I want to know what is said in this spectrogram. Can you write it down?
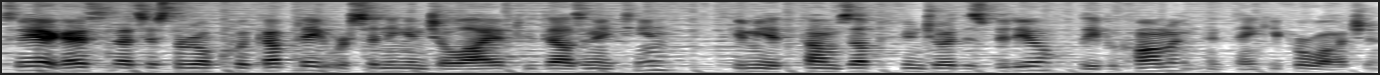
So yeah guys, that's just a real quick update. We're sitting in July of 2018. Give me a thumbs up if you enjoyed this video, leave a comment, and thank you for watching.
